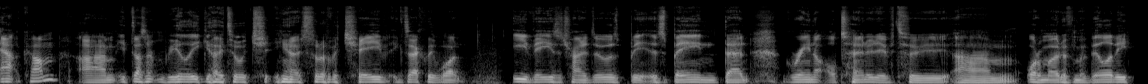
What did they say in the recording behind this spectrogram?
outcome. Um, it doesn't really go to achieve, you know sort of achieve exactly what EVs are trying to do is be is being that greener alternative to um, automotive mobility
